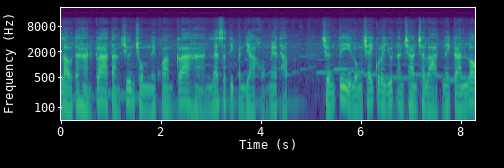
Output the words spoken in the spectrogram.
เหล่าทหารกล้าต่างชื่นชมในความกล้าหาญและสติปัญญาของแม่ทัพเฉินตี้หลงใช้กลยุทธ์อันชาญฉลาดในการล่อ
